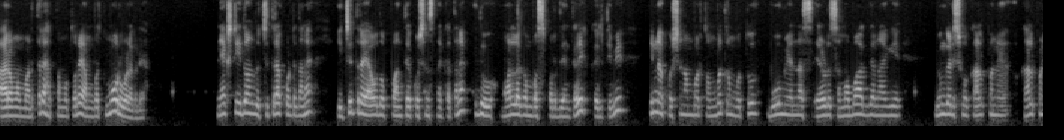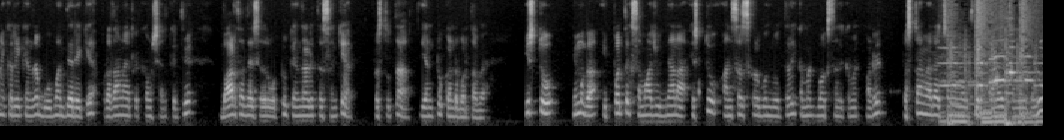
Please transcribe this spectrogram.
ಆರಂಭ ಮಾಡ್ತಾರೆ ಹತ್ತೊಂಬತ್ತು ನೂರ ಎಂಬತ್ತ್ಮೂರು ಒಳಗಡೆ. ನೆಕ್ಸ್ಟ್ ಇದೊಂದು ಚಿತ್ರ ಕೊಟ್ಟಿದ್ದಾನೆ. ಈ ಚಿತ್ರ ಯಾವುದಪ್ಪ ಅಂತ ಕ್ವಶನ್ಸ್ನ ಕೇಳ್ತಾನೆ. ಇದು ಮಲ್ಲಗಂಬ ಸ್ಪರ್ಧೆ ಅಂತೇಳಿ ಕರಿತೀವಿ. ಇನ್ನು ಕ್ವಶನ್ ನಂಬರ್ ತೊಂಬತ್ತೊಂಬತ್ತು, ಭೂಮಿಯನ್ನ ಎರಡು ಸಮಭಾಗ್ಯನಾಗಿ ವಿಂಗಡಿಸುವ ಕಾಲ್ಪನೆ, ಕಾಲ್ಪನಿಕ ರೇಖೆ ಅಂದ್ರೆ ಭೂಮಧ್ಯ ರೇಖೆ, ಪ್ರಧಾನ ರೇಖಾಂಶ ಅಂತ ಕರಿತೀವಿ. ಭಾರತ ದೇಶದ ಒಟ್ಟು ಕೇಂದ್ರಾಡಳಿತ ಸಂಖ್ಯೆ ಪ್ರಸ್ತುತ ಎಂಟು ಕಂಡು ಬರ್ತವೆ. ಇಷ್ಟು ನಿಮ್ಗೆ ಇಪ್ಪತ್ತಕ್ಕೆ ಸಮಾಜ ವಿಜ್ಞಾನ ಎಷ್ಟು ಆನ್ಸರ್ಸ್ಗಳು ಬಂದು ಅಂತೇಳಿ ಕಮೆಂಟ್ ಬಾಕ್ಸ್ನಲ್ಲಿ ಕಮೆಂಟ್ ಮಾಡಿರಿ. ಫಸ್ಟ್ ಟೈಮ್ ಯಾರು ಚಾನಲ್ ನೋಡ್ತೀರಿ ಚಾನಲ್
